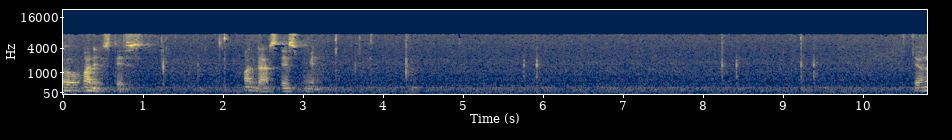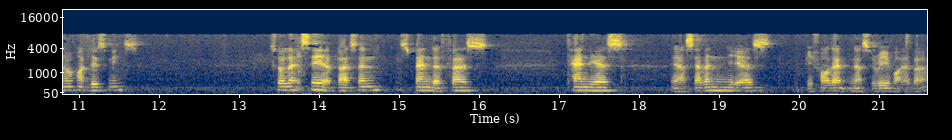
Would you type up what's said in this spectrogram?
So what is this? What does this mean? Do you know what this means? So let's say a person spend the first 10 years, yeah, 7 years before that nursery, whatever,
